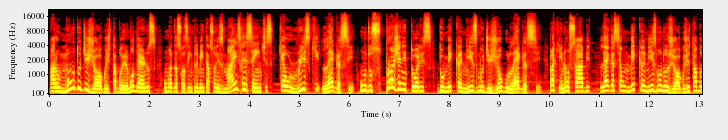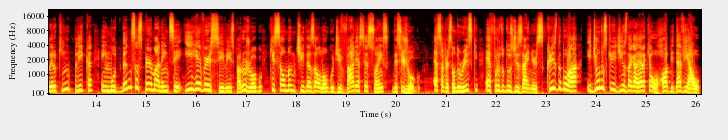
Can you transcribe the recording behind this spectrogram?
para o mundo de jogos de tabuleiro modernos, uma das suas implementações mais recentes, que é o Risk Legacy, um dos progenitores do mecanismo de jogo Legacy. Para quem não sabe, Legacy é um mecanismo nos jogos de tabuleiro que implica em mudanças permanentes e irreversíveis para o jogo que são mantidas ao longo de várias sessões desse jogo. Essa versão do Risk é fruto dos designers Chris Dubois e de um dos queridinhos da galera que é o Rob Davial,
